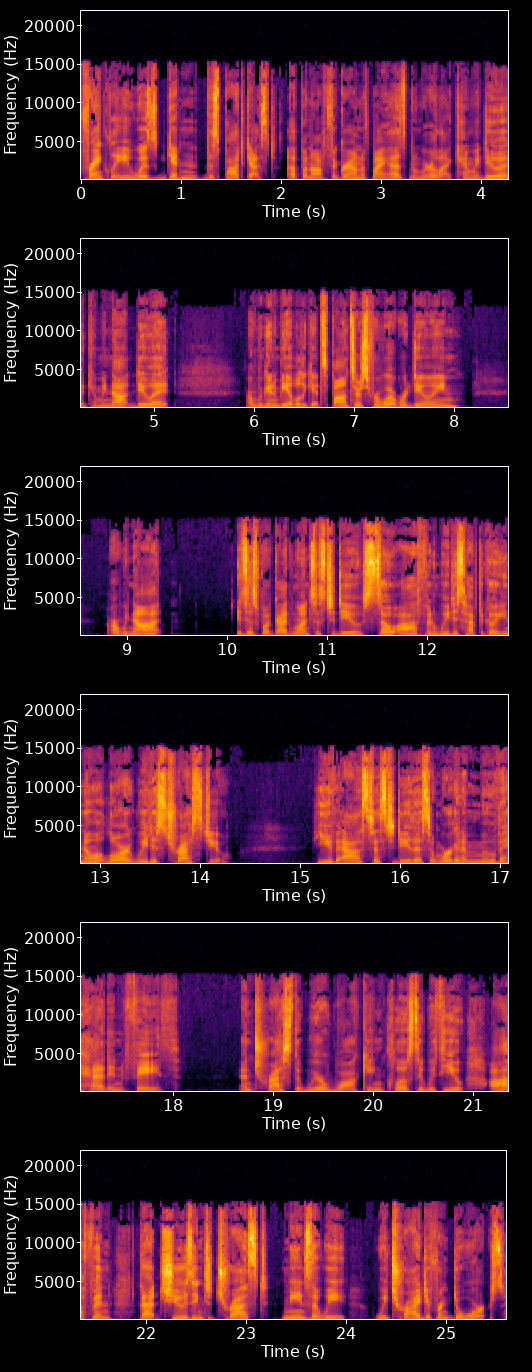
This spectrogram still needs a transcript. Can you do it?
frankly, was getting this podcast up and off the ground with my husband. We were like, can we do it? Can we not do it? Are we going to be able to get sponsors for what we're doing? Are we not? Is this what God wants us to do? So often we just have to go, you know what, Lord, we just trust you. You've asked us to do this, and we're going to move ahead in faith and trust that we're walking closely with you. Often that choosing to trust means that we we try different doors.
